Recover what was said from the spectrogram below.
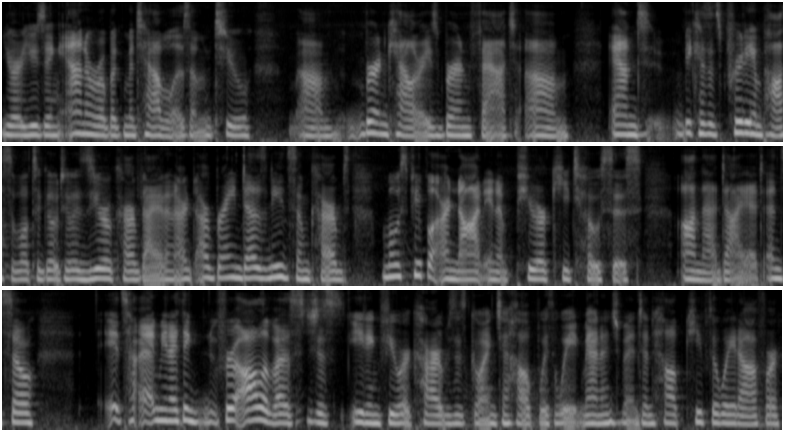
you're using anaerobic metabolism to um, burn calories, burn fat. Um, and because it's pretty impossible to go to a zero carb diet, and our, our brain does need some carbs, most people are not in a pure ketosis on that diet. And so, it's i mean i think for all of us just eating fewer carbs is going to help with weight management and help keep the weight off or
